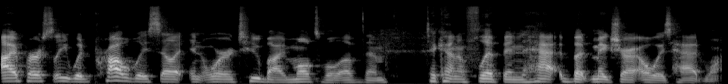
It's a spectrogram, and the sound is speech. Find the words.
I personally would probably sell it in order to buy multiple of them to kind of flip and ha- but make sure I always had one.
